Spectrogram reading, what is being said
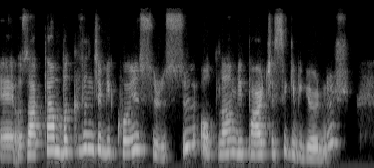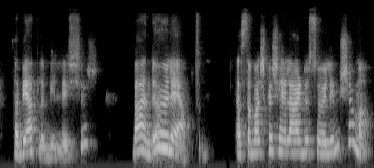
E, uzaktan bakılınca bir koyun sürüsü otlağın bir parçası gibi görünür. Tabiatla birleşir. Ben de öyle yaptım. Aslında başka şeyler de söylemiş ama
